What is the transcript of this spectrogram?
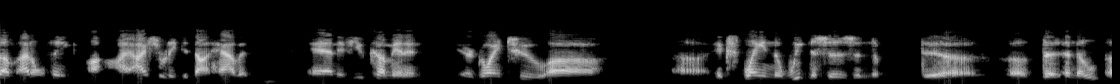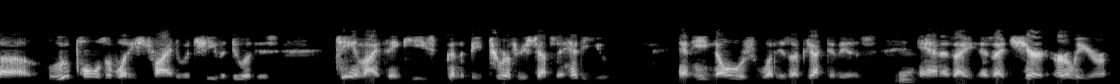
some, I don't think, I, I certainly did not have it. And if you come in and are going to uh, uh, explain the weaknesses and the the, uh, the and the uh, loopholes of what he's trying to achieve and do with his team, I think he's going to be two or three steps ahead of you, and he knows what his objective is. Yeah. And as I as I shared earlier,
